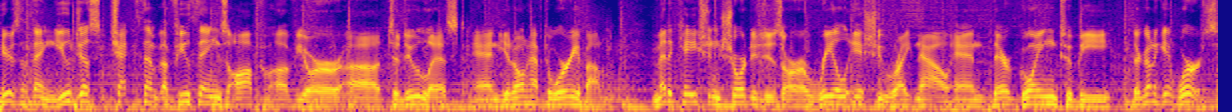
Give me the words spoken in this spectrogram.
Here's the thing: you just check them a few things off of your uh, to-do list, and you don't have to worry about them. Medication shortages are a real issue right now, and they're going to be they're going to get worse.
